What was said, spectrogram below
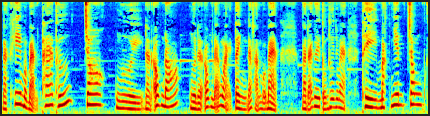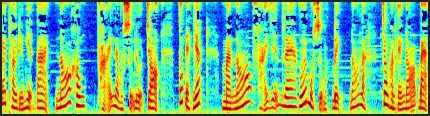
là khi mà bạn tha thứ cho người đàn ông đó, người đàn ông đã ngoại tình, đã phản bội bạn và đã gây tổn thương cho bạn, thì mặc nhiên trong cái thời điểm hiện tại, nó không phải là một sự lựa chọn tốt đẹp nhất, mà nó phải diễn ra với một sự mặc định, đó là trong hoàn cảnh đó bạn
